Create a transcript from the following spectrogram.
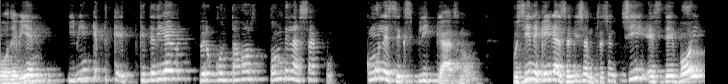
o de bien, y bien que, que, que, te digan, pero contador, ¿dónde la saco? ¿Cómo les explicas, no? Pues tiene que ir al servicio de administración. Sí, este, voy,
